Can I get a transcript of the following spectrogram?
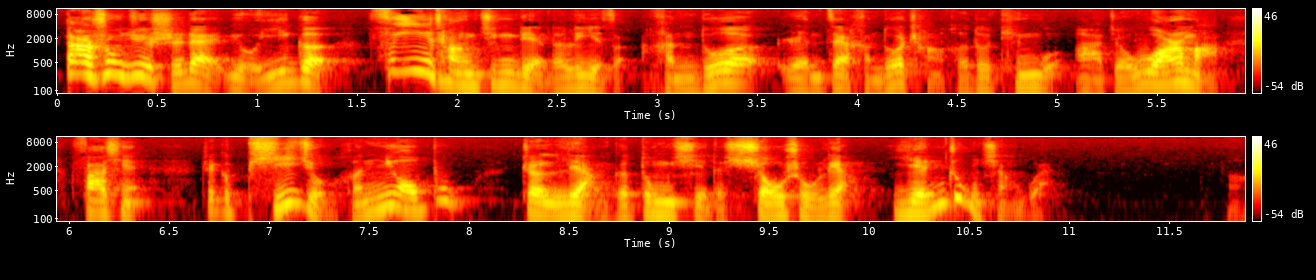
大数据时代有一个非常经典的例子，很多人在很多场合都听过啊，叫沃尔玛发现这个啤酒和尿布这两个东西的销售量严重相关。啊，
